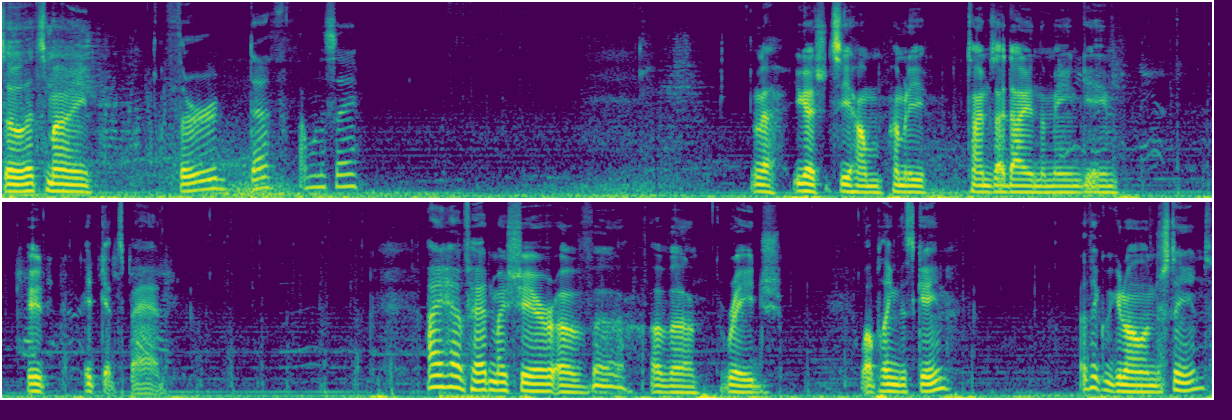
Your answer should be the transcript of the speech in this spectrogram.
So that's my third death, I want to say. Yeah, you guys should see how how many times I die in the main game. It it gets bad. I have had my share of uh, of uh, rage while playing this game. I think we can all understand.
